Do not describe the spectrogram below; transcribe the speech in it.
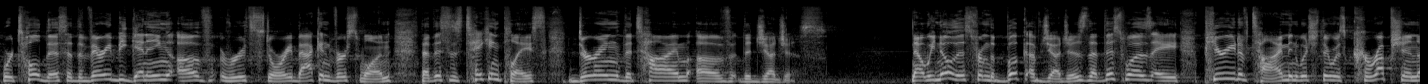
we're told this at the very beginning of Ruth's story, back in verse 1, that this is taking place during the time of the judges. Now, we know this from the book of Judges that this was a period of time in which there was corruption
